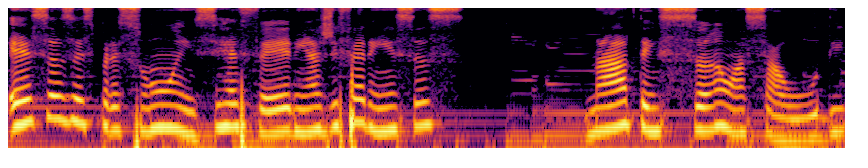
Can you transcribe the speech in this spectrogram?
essas expressões se referem às diferenças na atenção à saúde,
